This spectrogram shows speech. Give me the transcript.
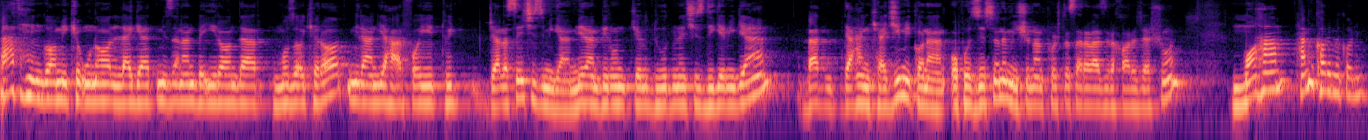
بعد هنگامی که اونا لگد می‌زنن به ایران در مذاکرات میرن یه حرفایی تو جلسه چیزی میگن میرن بیرون جلو دوربین چیز دیگه میگن بعد دهن‌کجی می‌کنن اپوزیسیون می‌نشونن پشت سر وزیر خارجهشون. ما هم همین کارو می‌کنیم.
